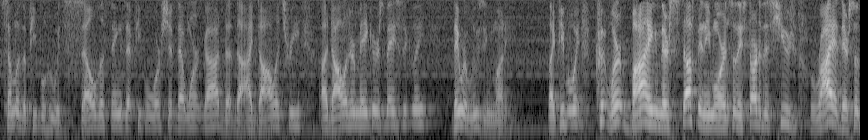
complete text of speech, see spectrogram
some of the people who would sell the things that people worship that weren't God, the, the idolatry, idolater makers basically, they were losing money. Like people could, weren't buying their stuff anymore, and so they started this huge riot there. So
